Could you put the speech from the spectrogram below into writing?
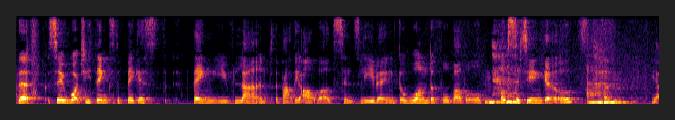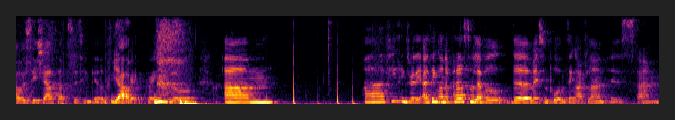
but so what do you think's the biggest thing you've learned about the art world since leaving the wonderful bubble of City and Guilds Um, yeah, obviously shout out to City and Guilds. It's Yeah. Great, great school. um, a few things really. I think on a personal level, the most important thing I've learned is um,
